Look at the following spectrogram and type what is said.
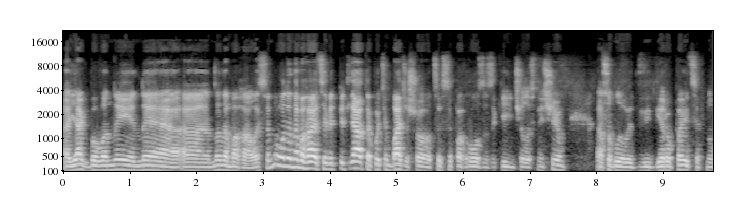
Як би вони не, не намагалися. Ну, вони намагаються відпетляти, а потім бачать, що це все погрози закінчилось нічим, особливо від європейців. Ну,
